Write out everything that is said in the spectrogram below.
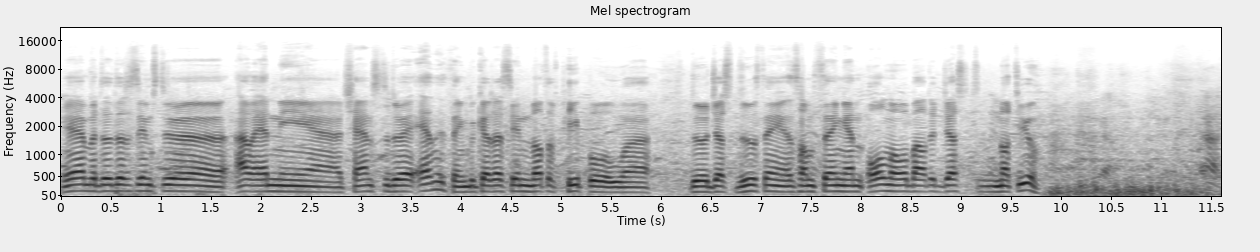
Yeah, but that doesn't seem to uh, have any uh, chance to do anything because I've seen a lot of people uh, do just do thing, something and all know about it, just not you. Yeah,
